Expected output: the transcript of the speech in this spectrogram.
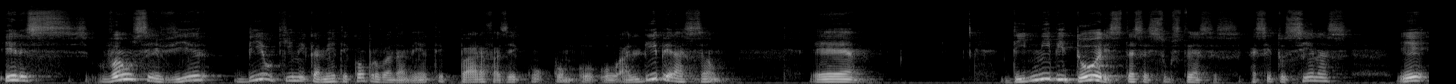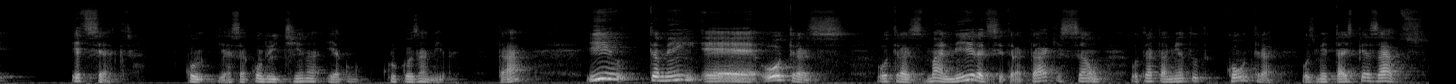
eles vão servir bioquimicamente e comprovadamente para fazer com, com, a liberação é, de inibidores dessas substâncias, as citocinas e etc. Essa condroitina e a glucosamida, tá? E também é, outras, outras maneiras de se tratar, que são o tratamento contra os metais pesados,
